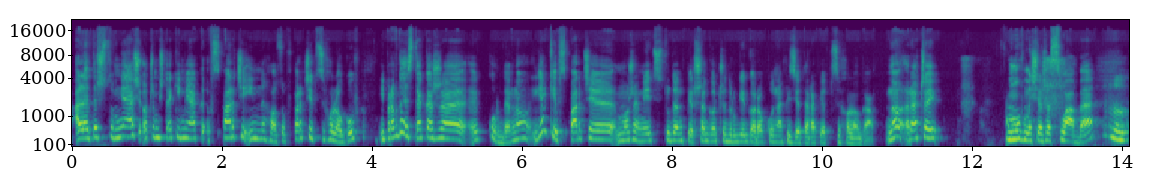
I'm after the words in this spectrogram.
Ale też wspomniałaś o czymś takim jak wsparcie innych osób, wsparcie psychologów i prawda jest taka, że e, kurde, no jakie wsparcie może mieć student pierwszego czy drugiego roku na fizjoterapię od psychologa? No raczej Mówmy się, że słabe, no,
